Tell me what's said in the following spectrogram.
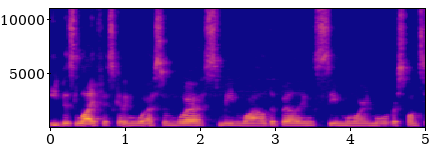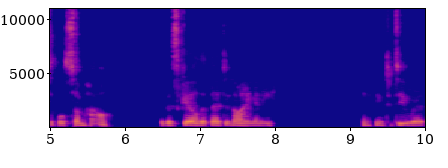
Eva's life is getting worse and worse. Meanwhile, the Birlings seem more and more responsible somehow for this girl that they're denying any anything to do with.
